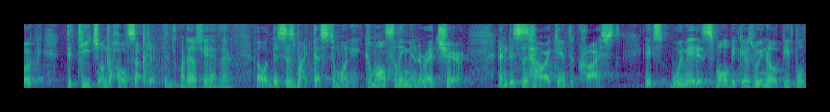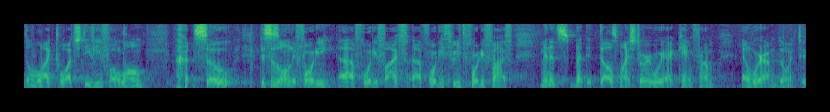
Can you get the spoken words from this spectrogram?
book to teach on the whole subject. What else you have there? Oh, this is my testimony, Kamal Saleem in the red chair. And this is how I came to Christ. It's, we made it small because we know people don't like to watch TV for long. so this is only 40, uh, 45, uh, 43 to 45 minutes, but it tells my story where I came from and where I'm going to.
